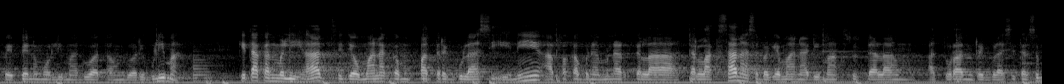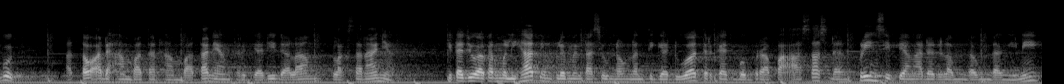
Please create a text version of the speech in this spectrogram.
PP nomor 52 tahun 2005. Kita akan melihat sejauh mana keempat regulasi ini apakah benar-benar telah terlaksana sebagaimana dimaksud dalam aturan regulasi tersebut atau ada hambatan-hambatan yang terjadi dalam pelaksananya. Kita juga akan melihat implementasi Undang-Undang 32 terkait beberapa asas dan prinsip yang ada dalam undang-undang ini.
